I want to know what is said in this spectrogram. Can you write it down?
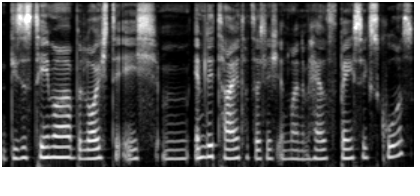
dieses Thema beleuchte ich ähm, im Detail tatsächlich in meinem Health Basics Kurs.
